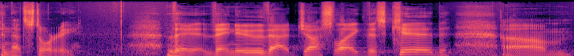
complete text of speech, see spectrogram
in that story. They, they knew that just like this kid, um,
